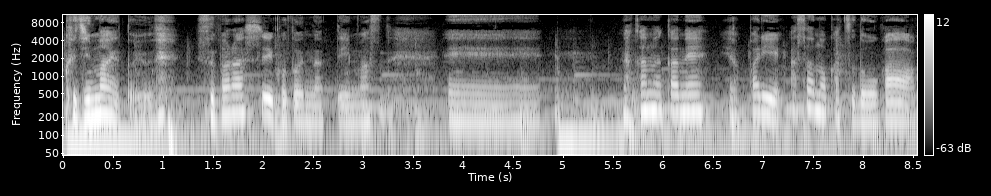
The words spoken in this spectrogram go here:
9時前というね 素晴らしいことになっています。えーなかなかねやっぱり朝の活動が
